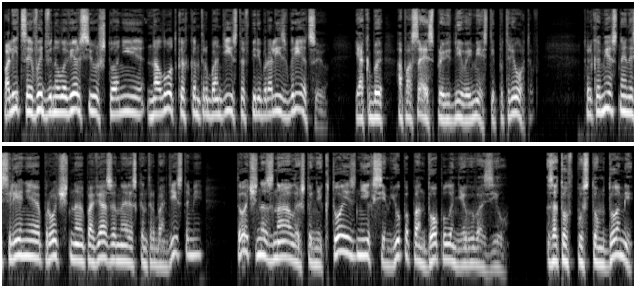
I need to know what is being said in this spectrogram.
Полиция выдвинула версию, что они на лодках контрабандистов перебрались в Грецию, якобы опасаясь справедливой мести патриотов. Только местное население, прочно повязанное с контрабандистами, точно знало, что никто из них семью Папандопула не вывозил. Зато в пустом доме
